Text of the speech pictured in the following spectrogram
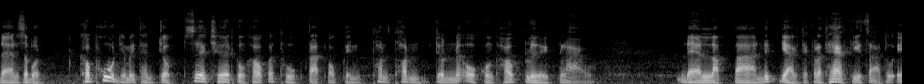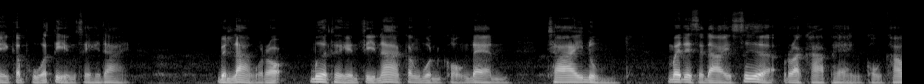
แดนสะบดเขาพูดยังไม่ทันจบเสื้อเชิ้ตของเขาก็ถูกตัดออกเป็นท่อนๆ จนหน้าอกของเขาเปลือยเปล่า แดนหลับตานึกอยากจะกระแทกศีรษะตัวเองกับหัวเตียงเสียให้ได้ เบลล่าหัวเราะเมื่อเธอเห็นสีหน้ากังวลของแดน ชายหนุ่ม ไม่ได้เสียดายเสื้อราคาแพงของเขา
